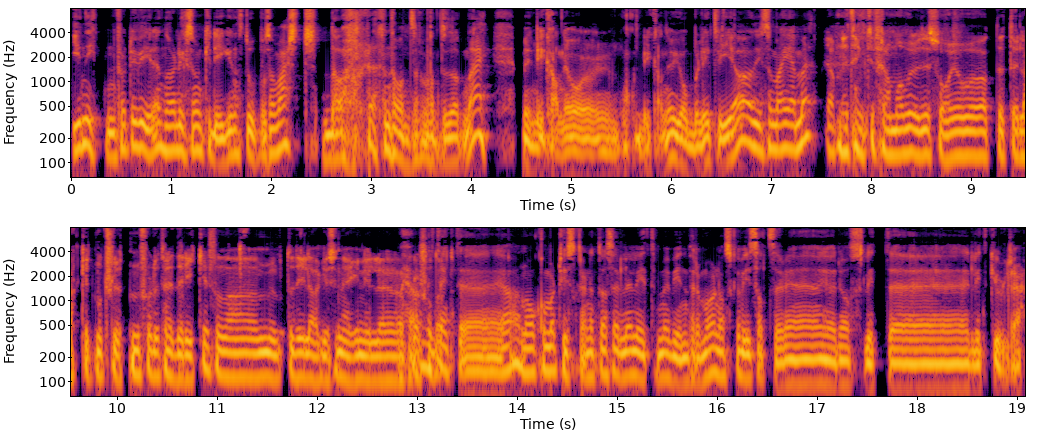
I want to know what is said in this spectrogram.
I 1944, når liksom krigen sto på som verst, da var det noen som fant ut at nei, men vi kan jo, vi kan jo jobbe litt via de som er hjemme. ja, men de tenkte framover, de så jo at dette lakket mot slutten for Det tredje riket, så da måtte de lage sin egen lille Ja, de tenkte ja, nå kommer tyskerne til å selge lite med vin fremover, nå skal vi satse og gjøre oss litt, eh, litt kulere.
